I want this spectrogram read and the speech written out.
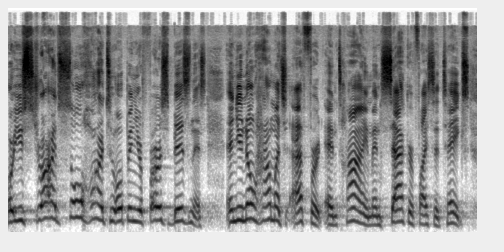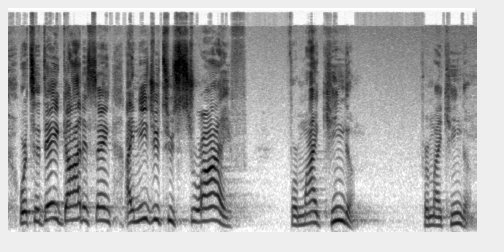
or you strive so hard to open your first business, and you know how much effort and time and sacrifice it takes. Where today God is saying, I need you to strive for my kingdom, for my kingdom.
